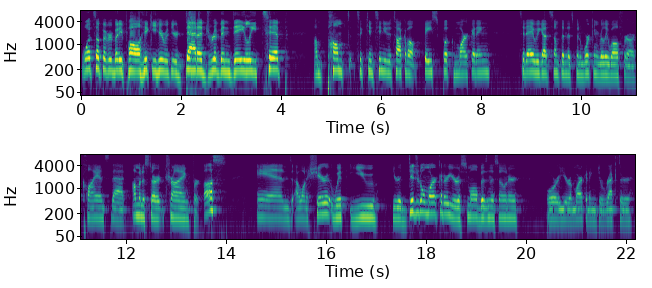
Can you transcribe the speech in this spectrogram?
What's up, everybody? Paul Hickey here with your data driven daily tip. I'm pumped to continue to talk about Facebook marketing. Today, we got something that's been working really well for our clients that I'm going to start trying for us. And I want to share it with you. You're a digital marketer, you're a small business owner, or you're a marketing director,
